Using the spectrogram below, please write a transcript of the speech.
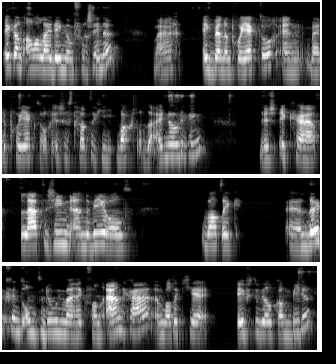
Ik kan allerlei dingen verzinnen, maar ik ben een projector en bij de projector is de strategie wacht op de uitnodiging. Dus ik ga laten zien aan de wereld wat ik uh, leuk vind om te doen, waar ik van aanga en wat ik je eventueel kan bieden.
